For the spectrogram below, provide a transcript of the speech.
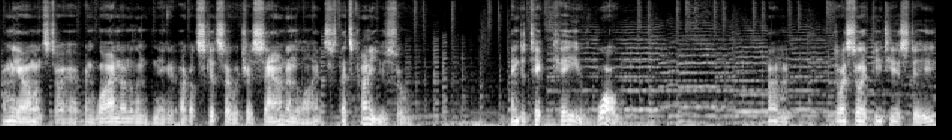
How many elements do I have? And why none of them negative? I got schizo, which has sound and lights. That's kind of useful. And detect key. Whoa. Um, do I still have PTSD?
